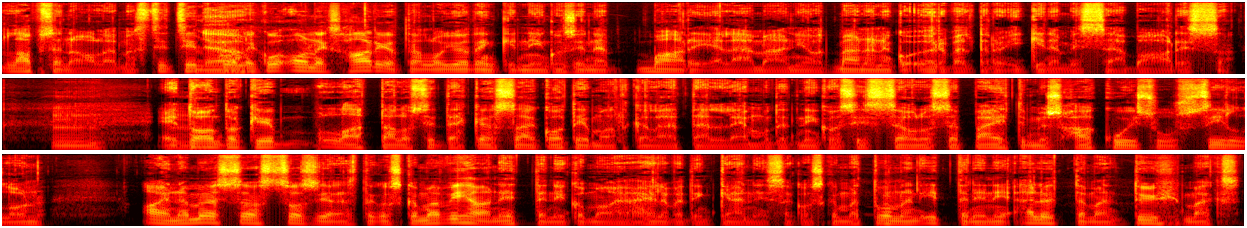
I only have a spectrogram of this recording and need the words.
lapsena olemassa. Sitten sit, kun oli kun onneksi harjoitellut jotenkin niinku sinne baarielämään jo, että mä en ole niinku örveltänyt ikinä missään baarissa. Mm. Et on toki laattaillut sitten ehkä jossain kotimatkalla ja tälleen, mutta et niinku siis se on ollut se päihtymyshakuisuus silloin aina myös semmoista sosiaalista, koska mä vihaan itteni, kun mä oon ihan helvetin kännissä, koska mä tunnen itteni niin älyttömän tyhmäksi.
